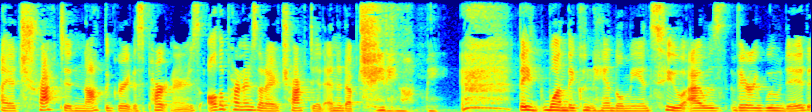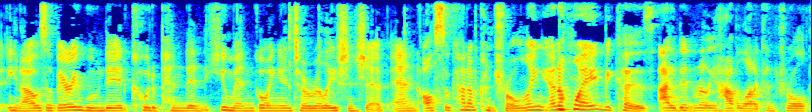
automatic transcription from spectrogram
I attracted not the greatest partners. All the partners that I attracted ended up cheating on me. They one they couldn't handle me and two I was very wounded. You know, I was a very wounded codependent human going into a relationship and also kind of controlling in a way because I didn't really have a lot of control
